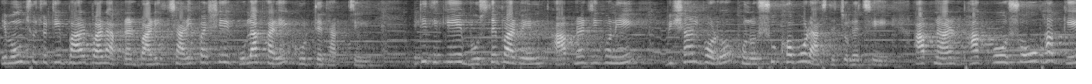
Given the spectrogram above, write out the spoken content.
এবং ছুঁচোটি বারবার আপনার বাড়ির চারিপাশে গোলাকারে ঘুরতে থাকছে এটি থেকে বুঝতে পারবেন আপনার জীবনে বিশাল বড় কোনো সুখবর আসতে চলেছে। আপনার ভাগ্য সৌভাগ্যে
